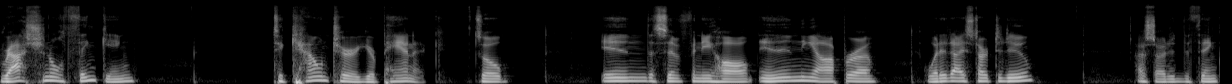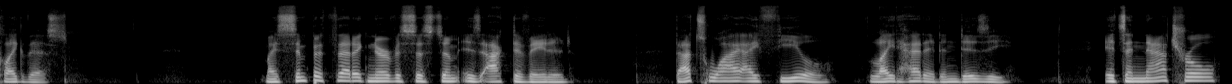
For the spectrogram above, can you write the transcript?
rational thinking to counter your panic. So, in the symphony hall, in the opera, what did I start to do? I started to think like this My sympathetic nervous system is activated. That's why I feel lightheaded and dizzy. It's a natural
